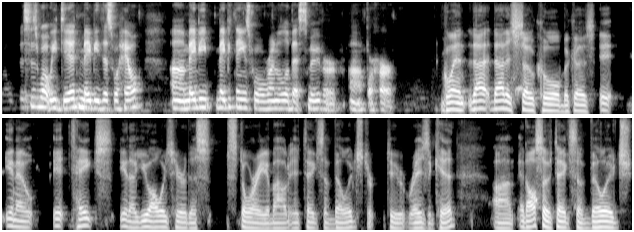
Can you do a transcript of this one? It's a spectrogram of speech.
well, this is what we did. Maybe this will help. Uh, maybe maybe things will run a little bit smoother uh, for her. Gwen that that is so cool because it you know it takes you know you always hear this story about it takes a village to, to raise a kid. Um, it also takes a village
